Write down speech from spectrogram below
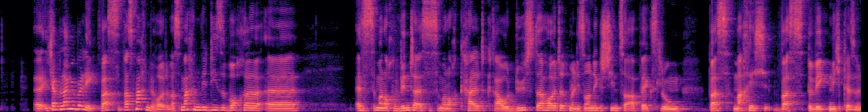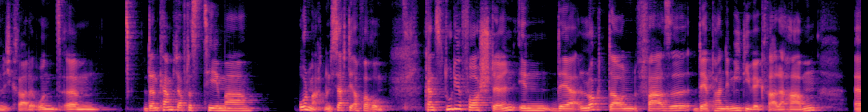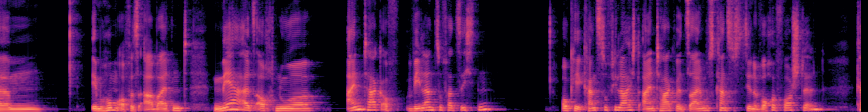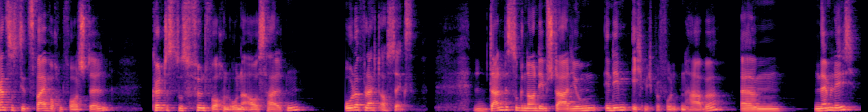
äh, ich habe lange überlegt, was, was machen wir heute? Was machen wir diese Woche? Äh, es ist immer noch Winter, es ist immer noch kalt, grau, düster. Heute hat mal die Sonne geschienen zur Abwechslung. Was mache ich? Was bewegt mich persönlich gerade? Und ähm, dann kam ich auf das Thema Ohnmacht. Und ich sage dir auch warum. Kannst du dir vorstellen, in der Lockdown-Phase der Pandemie, die wir gerade haben, ähm, im Homeoffice arbeitend, mehr als auch nur einen Tag auf WLAN zu verzichten? Okay, kannst du vielleicht einen Tag, wenn es sein muss, kannst du es dir eine Woche vorstellen? Kannst du es dir zwei Wochen vorstellen? Könntest du es fünf Wochen ohne aushalten? Oder vielleicht auch sechs? dann bist du genau in dem Stadium, in dem ich mich befunden habe. Ähm, nämlich,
